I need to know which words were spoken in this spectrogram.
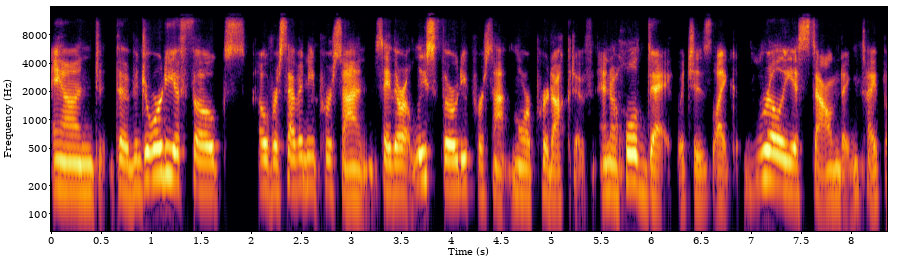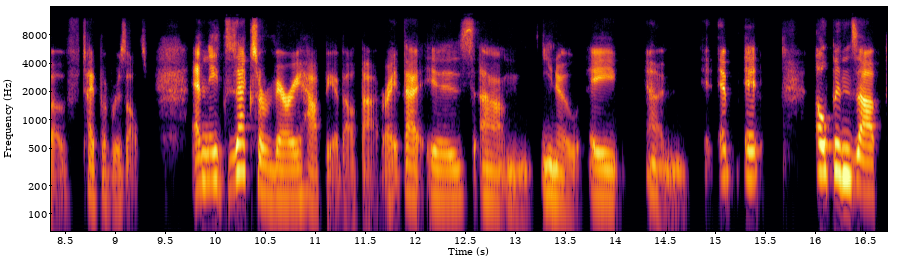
And the majority of folks, over 70%, say they're at least 30% more productive in a whole day, which is like really astounding type of type of results. And the execs are very happy about that, right? That is um, you know, a um, it, it opens up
